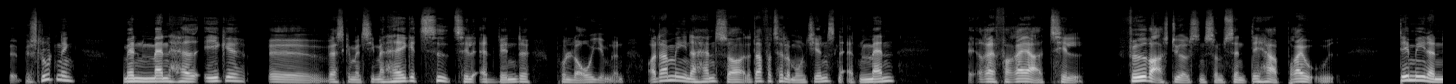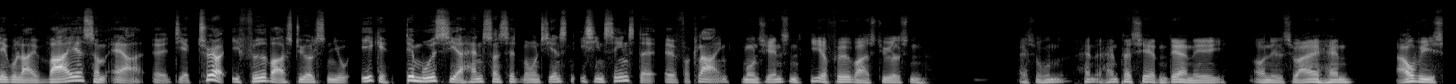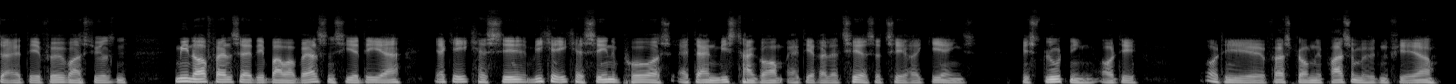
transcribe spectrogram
øh, beslutning, men man havde ikke, øh, hvad skal man sige, man havde ikke tid til at vente på lovhjemlen. Og der mener han så, eller der fortæller Mogens Jensen, at man refererer til Fødevarestyrelsen, som sendte det her brev ud. Det mener Nikolaj Veje, som er øh, direktør i Fødevarestyrelsen, jo ikke. Det modsiger han sådan set Mogens Jensen i sin seneste øh, forklaring. Mogens Jensen giver Fødevarestyrelsen, altså hun, han, han placerer den dernede, og Niels Veje, han afviser, at det er Fødevarestyrelsen. Min opfattelse af det, Barbara Berlsen siger, det er, jeg kan ikke have se, vi kan ikke have sinde på os, at der er en mistanke om, at det relaterer sig til regeringens beslutning, og det, og det øh, førstkommende pressemøde den 4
